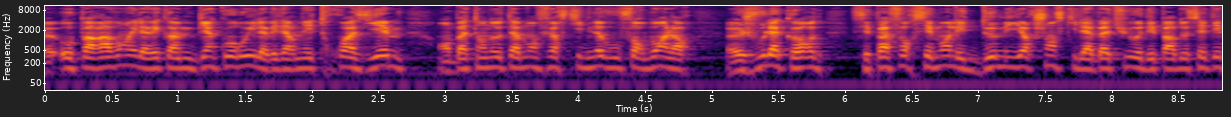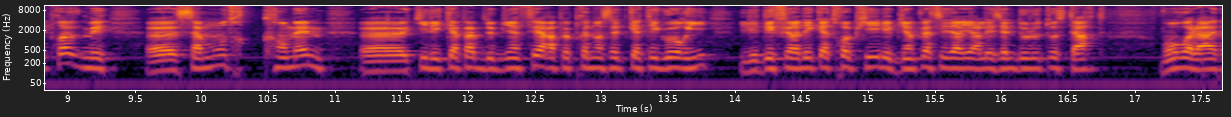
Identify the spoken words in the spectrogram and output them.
Euh, auparavant, il avait quand même bien couru, il avait terminé troisième en battant notamment First in Love ou Forban. Alors, je vous l'accorde, c'est pas forcément les deux meilleures chances qu'il a battues au départ de cette épreuve, mais ça montre quand même qu'il est capable de bien faire à peu près dans cette catégorie. Il est déféré des quatre pieds, il est bien placé derrière les ailes de l'autostart. Bon voilà,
